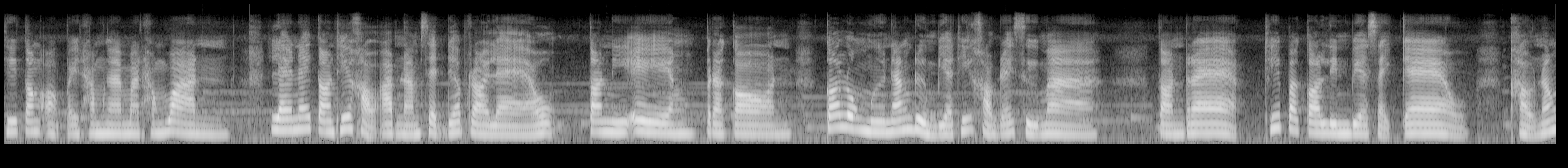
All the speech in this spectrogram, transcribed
ที่ต้องออกไปทำงานมาทั้งวัน และในตอนที่เขาอาบน้ำเสร็จเรียบร้อยแล้ว ตอนนี้เอง ประกรณ์ก็ลงมือนั่งดื่มเบียร์ที่เขาได้ซื้อมา ตอนแรกที่ประกรณ์ลินเบียร์ใส่แก้ว เขานั่ง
